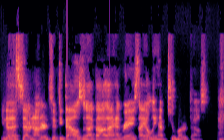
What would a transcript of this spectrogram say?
you know that 750,000 I thought I had raised? I only have 200,000.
